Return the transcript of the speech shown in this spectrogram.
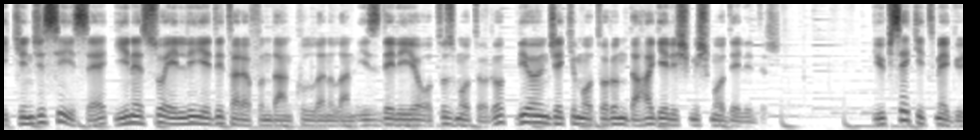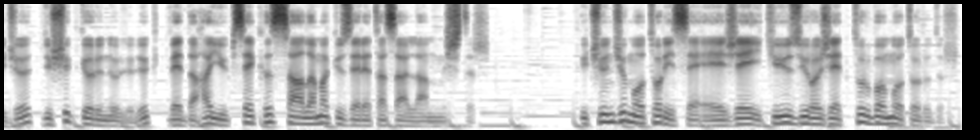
İkincisi ise, yine Su-57 tarafından kullanılan İzdeliye 30 motoru, bir önceki motorun daha gelişmiş modelidir. Yüksek itme gücü, düşük görünürlülük ve daha yüksek hız sağlamak üzere tasarlanmıştır. Üçüncü motor ise EJ200 Eurojet turbo motorudur.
